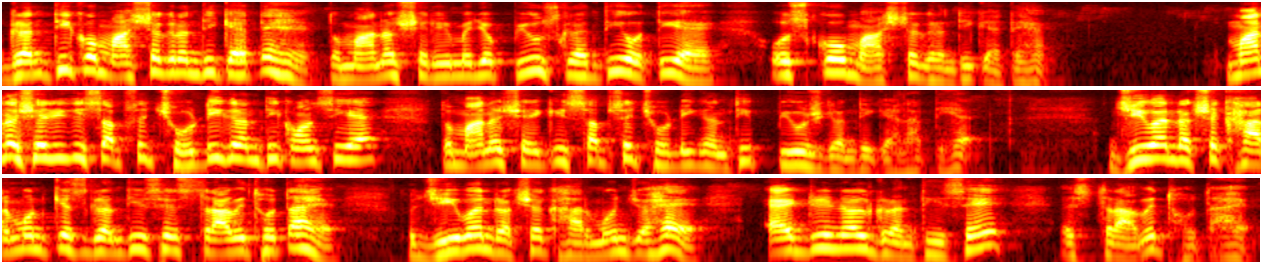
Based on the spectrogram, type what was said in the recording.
ग्रंथि को मास्टर ग्रंथि कहते हैं तो मानव शरीर में जो पीयूष ग्रंथि होती है, उसको मास्टर ग्रंथि कहते हैं। मानव शरीर की सबसे छोटी ग्रंथि कौन सी है? तो मानव शरीर की सबसे छोटी ग्रंथि पीयूष ग्रंथि कहलाती है। जीवन रक्षक हार्मोन किस ग्रंथि से स्त्रावित होता है? तो जीवन रक्षक हार्मोन जो है, एड्रिनल ग्रंथि से स्त्रावित होता है।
